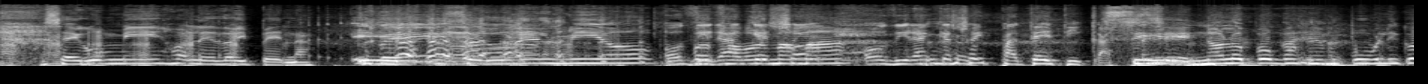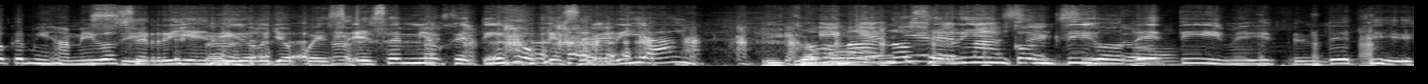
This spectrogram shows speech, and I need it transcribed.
Según mi hijo le doy pena. Y según el mío, os por dirán, favor, que soy- mamá. os dirán que sois patéticas. Sí, no lo pongas en público que mis amigos Sí. se ríen. Digo yo, pues ese es mi objetivo, que se rían. ¿Y mamá, no se ríen contigo, éxito? de ti, me dicen, de ti.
